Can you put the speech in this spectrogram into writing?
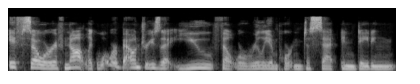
if so or if not like what were boundaries that you felt were really important to set in dating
